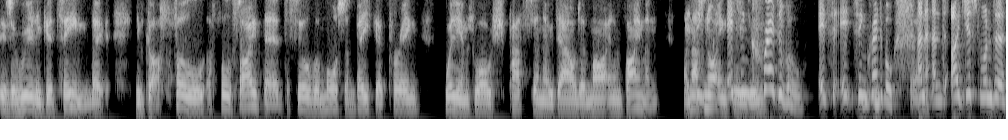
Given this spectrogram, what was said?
it's a really good team. They, you've got a full a full side there: Dasilva, Mawson, Baker, Pring, Williams, Walsh, Paterson, O'Dowd, and Martin and Weimann. And it's that's not including. It's incredible. It's it's incredible. yeah. And and I just wonder.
